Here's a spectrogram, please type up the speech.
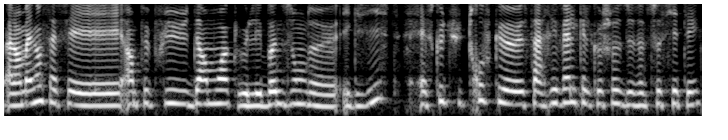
Alors maintenant, ça fait un peu plus d'un mois que les bonnes ondes existent. Est-ce que tu trouves que ça révèle quelque chose de notre société?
